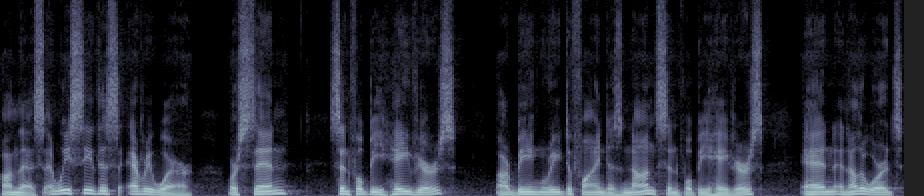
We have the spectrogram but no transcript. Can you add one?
on this. And we see this everywhere, where sin, sinful behaviors, are being redefined as non sinful behaviors. And in other words,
